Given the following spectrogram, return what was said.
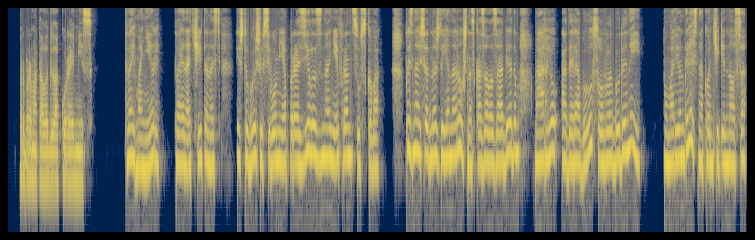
— пробормотала белокурая мисс. «Твои манеры, твоя начитанность и, что больше всего меня поразило, знание французского. Признаюсь, однажды я нарочно сказала за обедом «Марио аделябу сурле будени». У Марион грязь на кончике носа.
